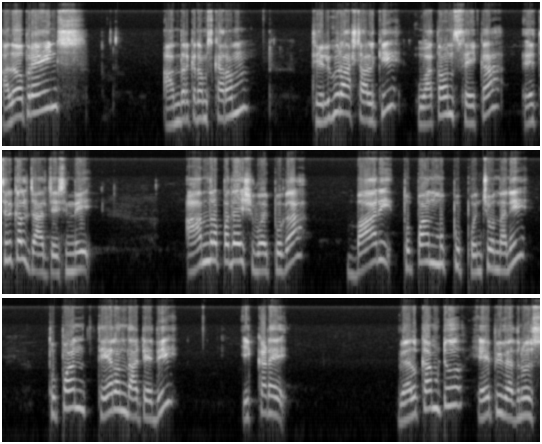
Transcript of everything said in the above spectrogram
హలో ఫ్రెండ్స్ అందరికీ నమస్కారం. తెలుగు రాష్ట్రాలకి వాతావరణ శాఖ హెచ్చరికలు జారీ చేసింది. ఆంధ్రప్రదేశ్ వైపుగా భారీ తుఫాన్ ముప్పు పొంచి ఉందని తుఫాన్ తీరం దాటేది ఇక్కడే. Welcome to AP weather news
